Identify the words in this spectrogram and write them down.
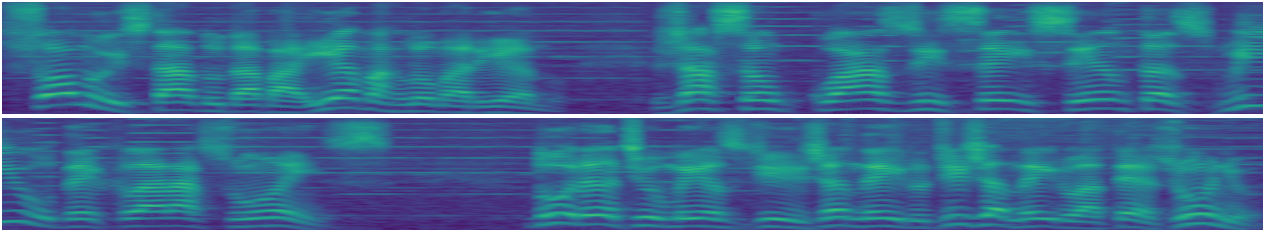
Só no estado da Bahia, Marlon Mariano, já são quase 600 mil declarações. Durante o mês de janeiro, de janeiro até junho,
